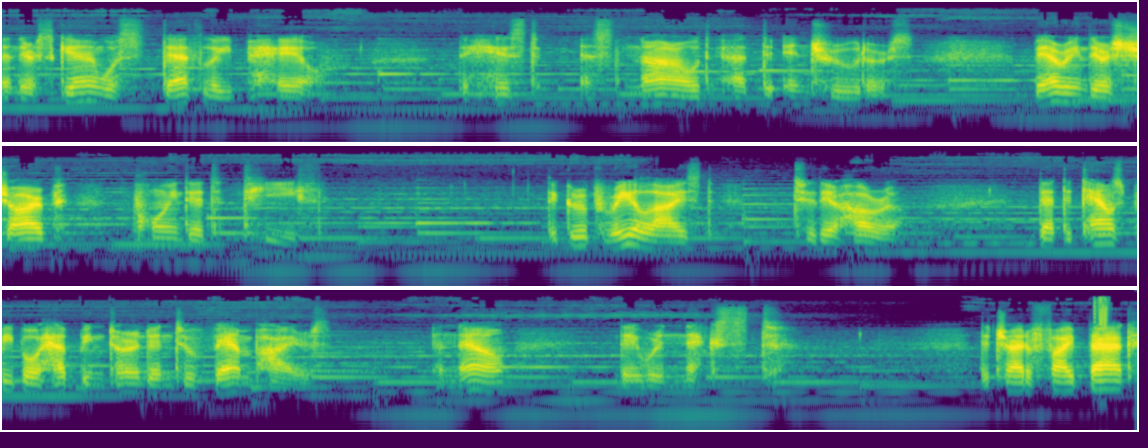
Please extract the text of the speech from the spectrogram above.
and their skin was deathly pale. They hissed and snarled at the intruders baring their sharp, pointed teeth. The group realized, to their horror, that the townspeople had been turned into vampires, and now they were next. They tried to fight back,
